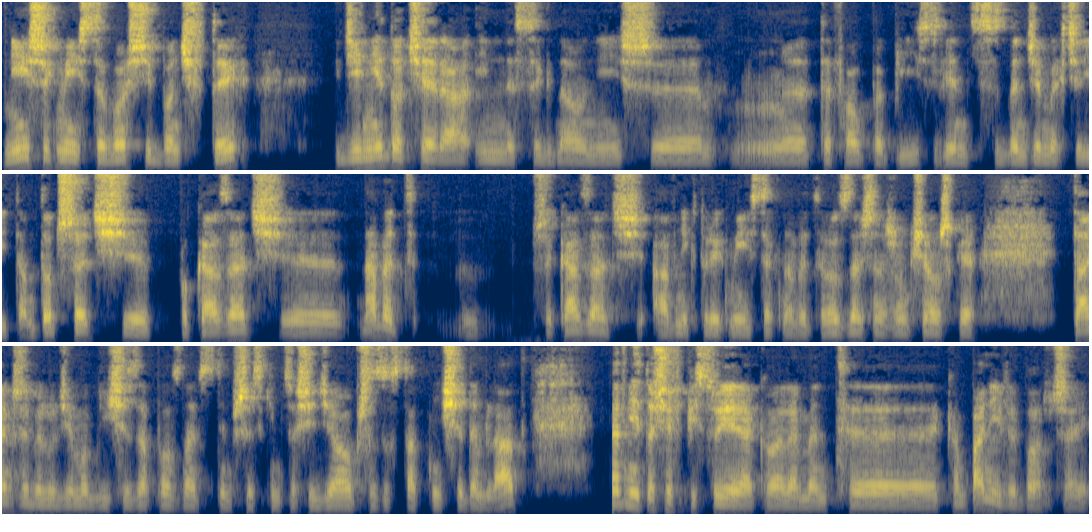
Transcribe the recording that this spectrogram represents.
mniejszych miejscowości bądź w tych, gdzie nie dociera inny sygnał niż e, TVP PiS, więc będziemy chcieli tam dotrzeć, e, pokazać, nawet przekazać, a w niektórych miejscach nawet rozdać naszą książkę, tak żeby ludzie mogli się zapoznać z tym wszystkim, co się działo przez ostatnie 7 lat. Pewnie to się wpisuje jako element e, kampanii wyborczej,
